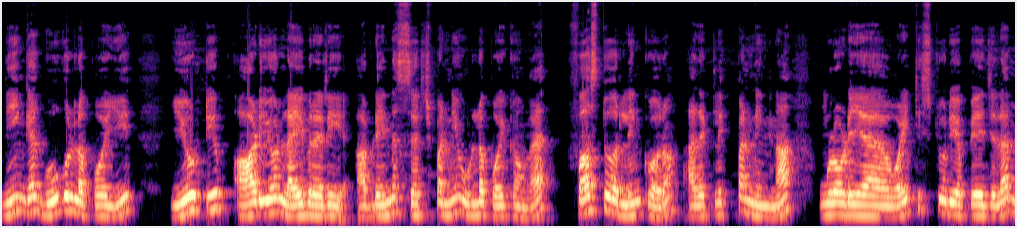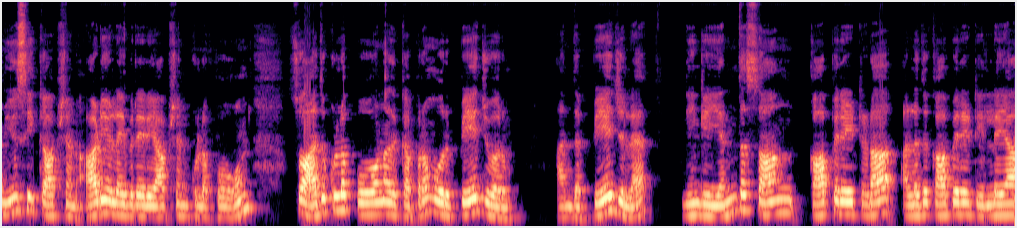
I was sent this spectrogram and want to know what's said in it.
நீங்கள் கூகுளில் போய் யூடியூப் ஆடியோ லைப்ரரி அப்படின்னு சர்ச் பண்ணி உள்ளே போய்க்கோங்க. ஃபர்ஸ்ட் ஒரு லிங்க் வரும். அதை கிளிக் பண்ணிங்கன்னா உங்களுடைய ஒய்டி ஸ்டூடியோ பேஜில் மியூசிக் ஆப்ஷன் ஆடியோ லைப்ரரி ஆப்ஷனுக்குள்ளே போகும். ஸோ அதுக்குள்ளே போனதுக்கப்புறம் ஒரு பேஜ் வரும். அந்த பேஜில் நீங்கள் எந்த சாங் காப்பிரைட்டடா அல்லது காப்பிரைட் இல்லையா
